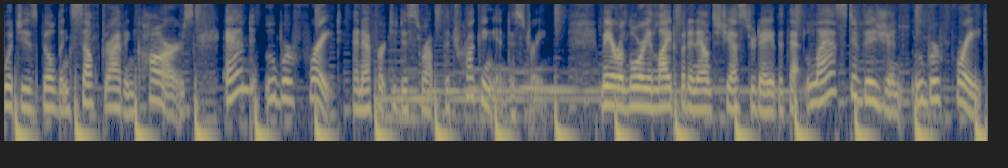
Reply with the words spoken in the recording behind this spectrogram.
which is building self driving cars, and Uber Freight, an effort to disrupt the trucking industry. Mayor Lori Lightfoot announced yesterday that that last division, Uber Freight,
